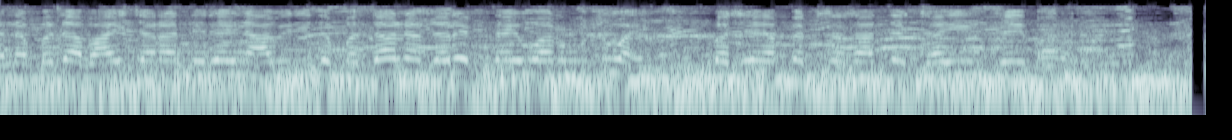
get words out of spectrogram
અને બધા ભાઈચારાથી રહીને આવી રીતે બધાને દરેક તહેવાર ઉજવાય. પછી અપેક્ષા સાથે જય હિન્દ, જય ભારત.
